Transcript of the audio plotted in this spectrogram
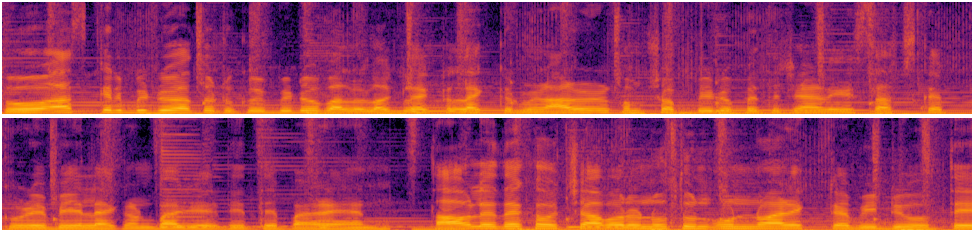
তো আজকের ভিডিও এতটুকুই। ভিডিও ভালো লাগলে একটা লাইক করবেন। আরও এরকম সব ভিডিও পেতে চ্যানেলকে সাবস্ক্রাইব করে বেল আইকন বাজিয়ে দিতে পারেন। তাহলে দেখা হচ্ছে আবারও নতুন অন্য আরেকটা ভিডিওতে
